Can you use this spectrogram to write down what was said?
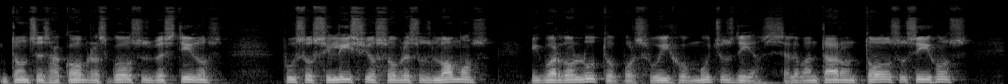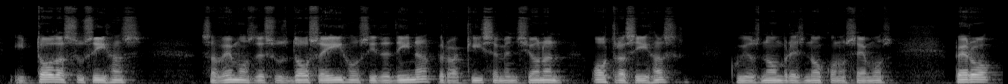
Entonces Jacob rasgó sus vestidos, puso cilicio sobre sus lomos y guardó luto por su hijo muchos días. Se levantaron todos sus hijos y todas sus hijas. Sabemos de sus doce hijos y de Dina, pero aquí se mencionan otras hijas cuyos nombres no conocemos. Pero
